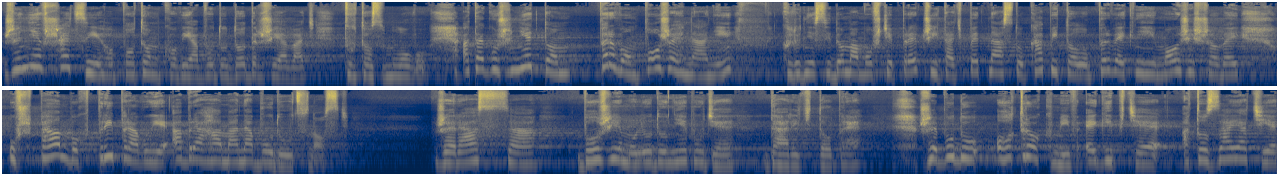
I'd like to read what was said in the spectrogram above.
že nie všetci jeho potomkovia budú dodržiavať túto zmluvu. A tak už nie tom prvom požehnaní, kľudne si doma môžete prečítať 15. kapitolu prvej knihy Mojžišovej, už pán Boh pripravuje Abrahama na budúcnosť že raz sa Božiemu ľudu nebude dariť dobre. Že budú otrokmi v Egypte a to zajatie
